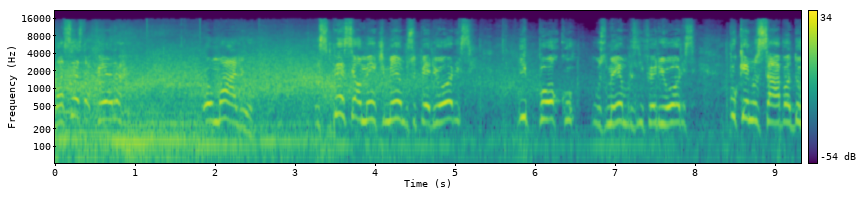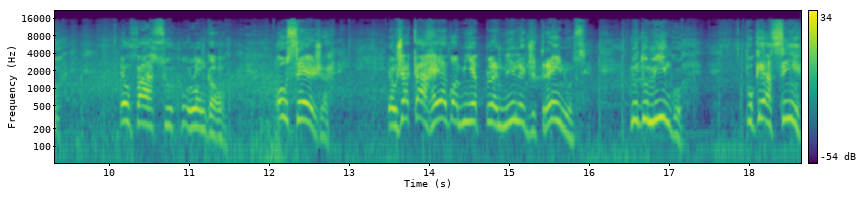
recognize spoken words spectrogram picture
Na sexta-feira, eu malho especialmente membros superiores e pouco os membros inferiores, porque no sábado eu faço o longão. Ou seja, eu já carrego a minha planilha de treinos no domingo, porque assim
